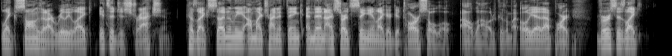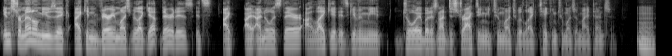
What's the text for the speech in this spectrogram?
like songs that i really like it's a distraction. Because like suddenly i'm like trying to think and then i start singing like a guitar solo out loud because i'm like oh yeah that part. Versus like instrumental music i can very much be like yep there it is. It's I, I i know it's there. I like it. It's giving me joy but it's not distracting me too much with like taking too much of my attention. Mm.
